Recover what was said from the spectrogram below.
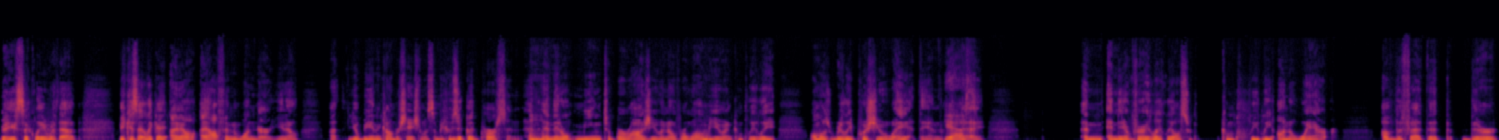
basically, without because I like I I, I often wonder, you know, uh, you'll be in a conversation with somebody who's a good person, and and they don't mean to barrage you and overwhelm you and completely, almost really push you away at the end of Yes. the day, and and they're very likely also completely unaware of the fact that they're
